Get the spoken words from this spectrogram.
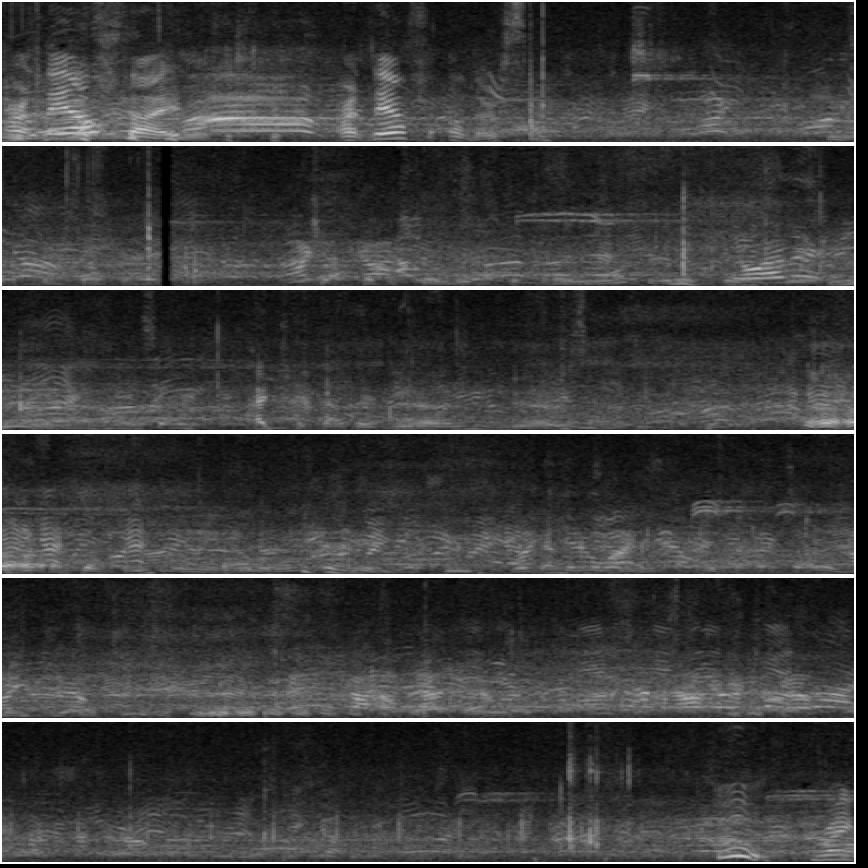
Aren't they offside? Aren't they off? Oh, there's some. I checked out their D1 Ooh, right.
